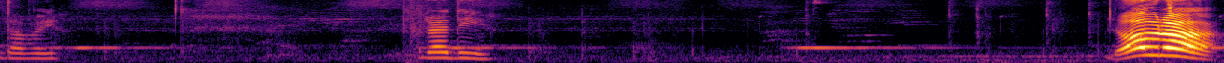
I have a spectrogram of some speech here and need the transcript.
dawaj. Freddy. Dobra!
